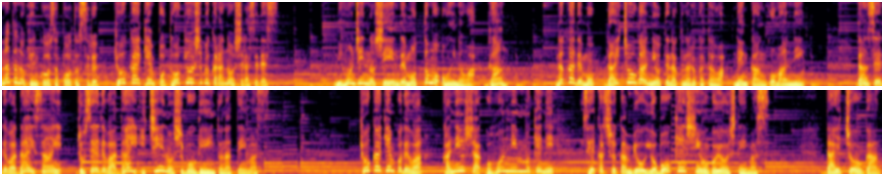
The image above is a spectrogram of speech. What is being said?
あなたの健康をサポートする協会憲法東京支部からのお知らせです。日本人の死因で最も多いのはがん。中でも大腸がんによって亡くなる方は年間5万人。男性では第3位。女性では第1位の死亡原因となっています。協会憲法では加入者ご本人向けに生活習慣病予防検診をご用意しています。大腸がん、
